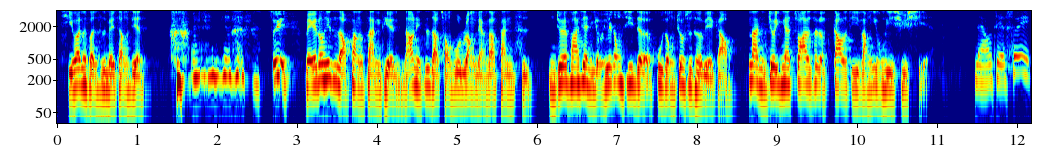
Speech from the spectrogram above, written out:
喜欢的粉丝没上线，所以每个东西至少放三天，然后你至少重复 run 两到三次，你就会发现有些东西的互动就是特别高，那你就应该抓着这个高的地方用力去写。了解，所以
